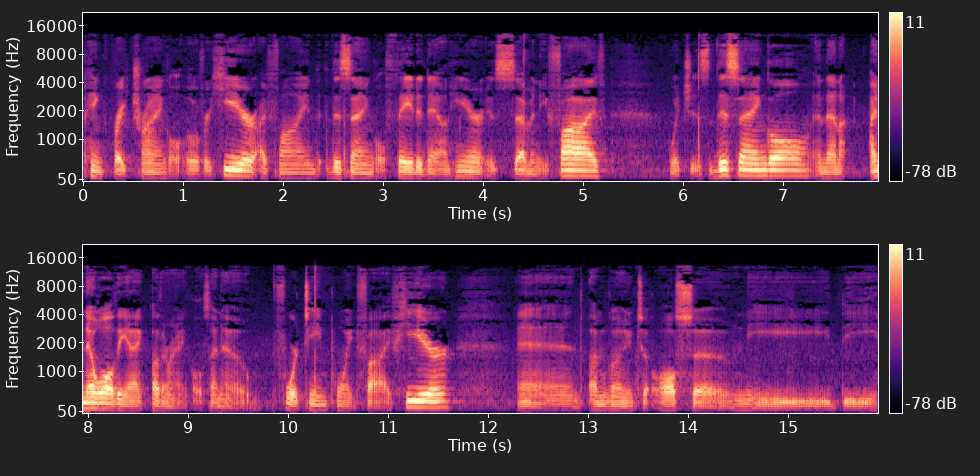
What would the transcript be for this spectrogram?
pink right triangle over here. I find this angle theta down here is 75, which is this angle, and then I know all the other angles. I know 14.5 here, and I'm going to also need the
